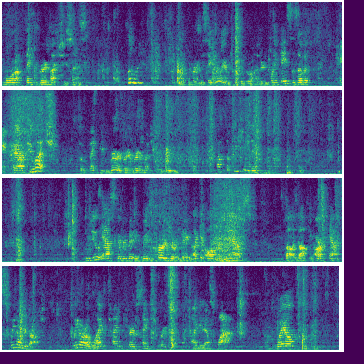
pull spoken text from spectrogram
Laura, thank you very much. She sent us food. Like you heard me say earlier, we grew 120 cases of it. Can't have too much. So thank you very, very, very much for the food. That's appreciated. We do ask everybody, we encourage everybody, I get often asked about adopting our cats. We don't adopt. We are a lifetime care sanctuary. I get asked why. Well,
